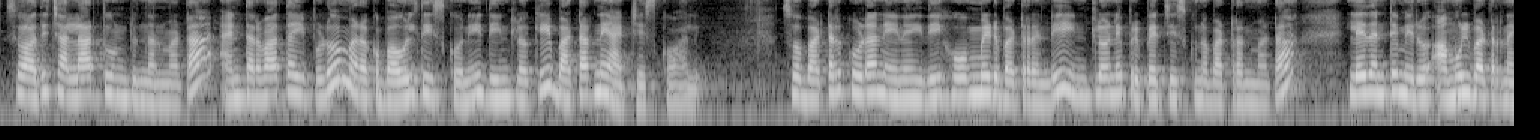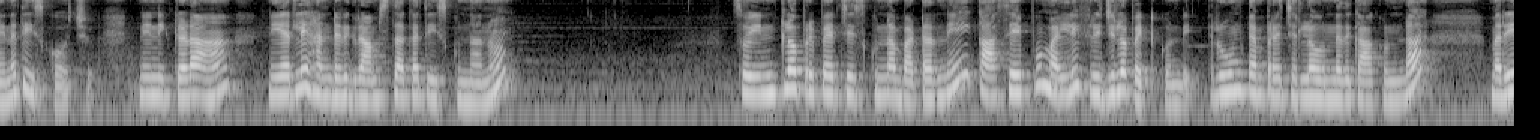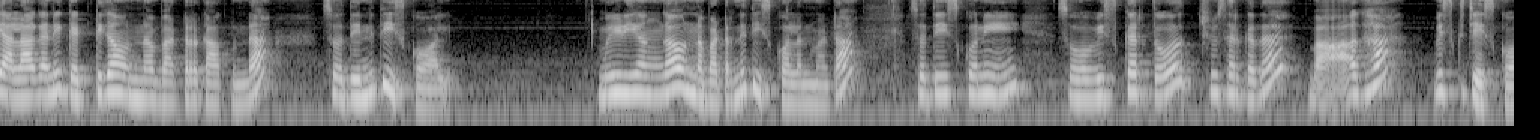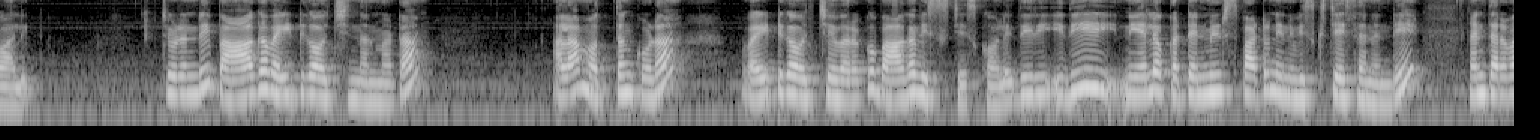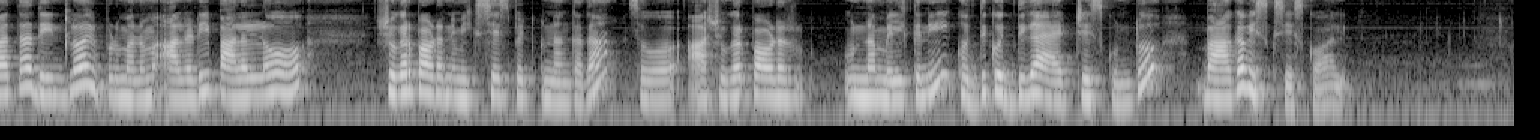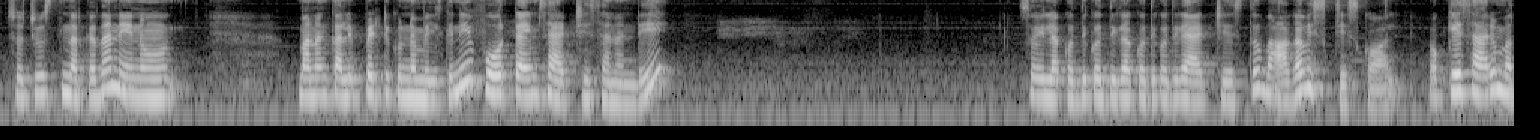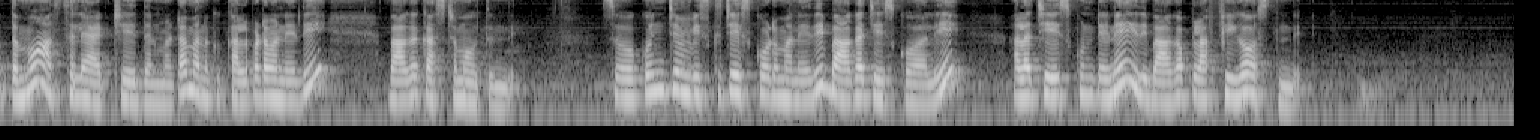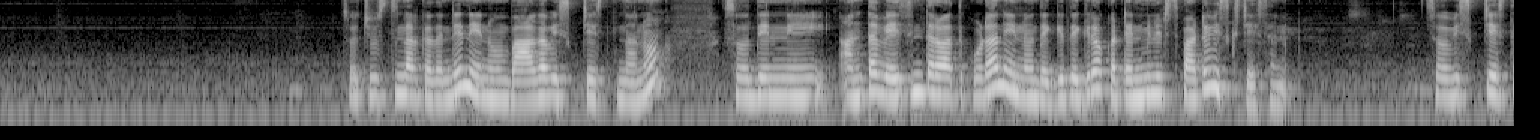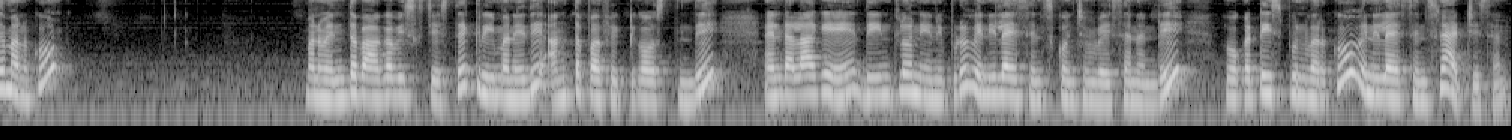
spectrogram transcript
సో అది చల్లారుతూ ఉంటుందన్నమాట. అండ్ తర్వాత ఇప్పుడు మరొక బౌల్ తీసుకొని దీంట్లోకి బటర్ని యాడ్ చేసుకోవాలి. సో బటర్ కూడా నేను ఇది హోమ్ మేడ్ బటర్ అండి. ఇంట్లోనే ప్రిపేర్ చేసుకున్న బటర్ అనమాట లేదంటే మీరు అమూల్ బటర్నైనా తీసుకోవచ్చు. నేను ఇక్కడ నియర్లీ హండ్రెడ్ గ్రామ్స్ దాకా తీసుకున్నాను. సో ఇంట్లో ప్రిపేర్ చేసుకున్న బటర్ని కాసేపు మళ్ళీ ఫ్రిడ్జ్లో పెట్టుకోండి. రూమ్ టెంపరేచర్లో ఉన్నది కాకుండా మరి అలాగని గట్టిగా ఉన్న బటర్ కాకుండా సో దీన్ని తీసుకోవాలి. మీడియంగా ఉన్న బటర్ని తీసుకోవాలన్నమాట. సో తీసుకొని సో విస్కర్తో చూసారు కదా బాగా విస్క్ చేసుకోవాలి. చూడండి బాగా వైట్గా వచ్చిందనమాట. అలా మొత్తం కూడా వైట్గా వచ్చే వరకు బాగా విస్క్ చేసుకోవాలి. ఇది ఇది నియర్లీ ఒక టెన్ మినిట్స్ పాటు నేను విస్క్ చేశానండి. అండ్ తర్వాత దీంట్లో ఇప్పుడు మనం ఆల్రెడీ పాలల్లో షుగర్ పౌడర్ని మిక్స్ చేసి పెట్టుకున్నాం కదా సో ఆ షుగర్ పౌడర్ ఉన్న మిల్క్ని కొద్ది కొద్దిగా యాడ్ చేసుకుంటూ బాగా విస్క్ చేసుకోవాలి. సో చూస్తున్నారు కదా నేను మనం కలిపి పెట్టుకున్న మిల్క్ని ఫోర్ టైమ్స్ యాడ్ చేశానండి. సో ఇలా కొద్ది కొద్దిగా కొద్ది కొద్దిగా యాడ్ చేస్తూ బాగా విస్క్ చేసుకోవాలి. ఒకేసారి మొత్తము అస్సలు యాడ్ చేయొద్దనమాట మనకు కలపడం అనేది బాగా కష్టమవుతుంది. సో కొంచెం విస్క్ చేసుకోవడం అనేది బాగా చేసుకోవాలి. అలా చేసుకుంటేనే ఇది బాగా ప్లఫీగా వస్తుంది. సో చూస్తున్నారు కదండి నేను బాగా విస్క్ చేస్తున్నాను. సో దీన్ని అంతా వేసిన తర్వాత కూడా నేను దగ్గర దగ్గర ఒక టెన్ మినిట్స్ పాటు విస్క్ చేశాను. సో విస్క్ చేస్తే మనకు మనం ఎంత బాగా విస్క్ చేస్తే క్రీమ్ అనేది అంత పర్ఫెక్ట్గా వస్తుంది. అండ్ అలాగే దీంట్లో నేను ఇప్పుడు వెనిలా ఎసెన్స్ కొంచెం వేసానండి ఒక టీ స్పూన్ వరకు వెనిలా ఎసెన్స్ని యాడ్ చేశాను.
